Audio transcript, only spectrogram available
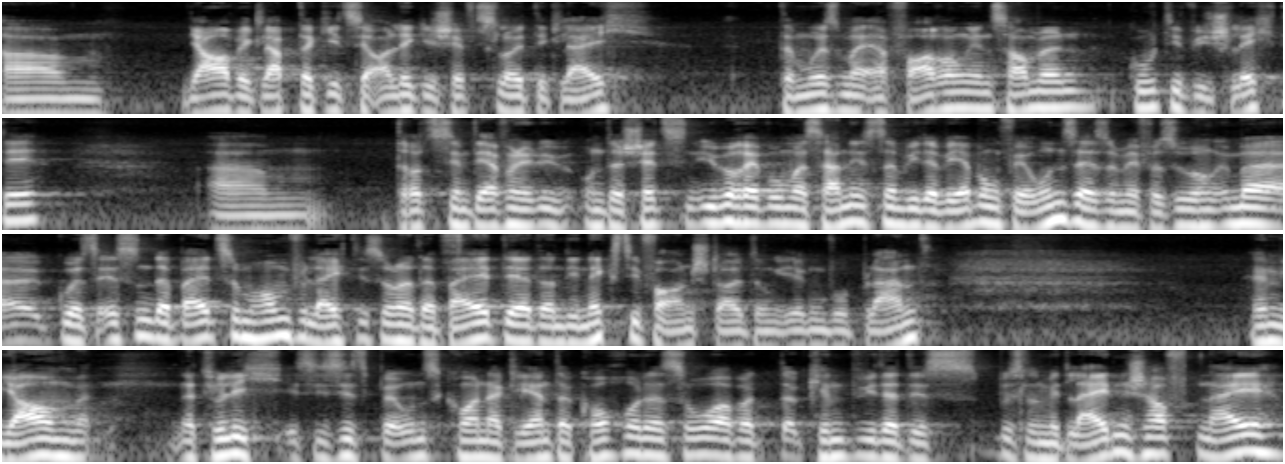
Ähm, ja, aber ich glaube, da geht's ja alle Geschäftsleute gleich. Da muss man Erfahrungen sammeln, gute wie schlechte. Ähm, trotzdem darf man nicht unterschätzen, überall wo wir sind, ist dann wieder Werbung für uns. Also wir versuchen immer gutes Essen dabei zu haben. Vielleicht ist einer dabei, der dann die nächste Veranstaltung irgendwo plant. Ähm, ja, natürlich, es ist jetzt bei uns kein erklärender Koch oder so, aber da kommt wieder das bisschen mit Leidenschaft rein.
